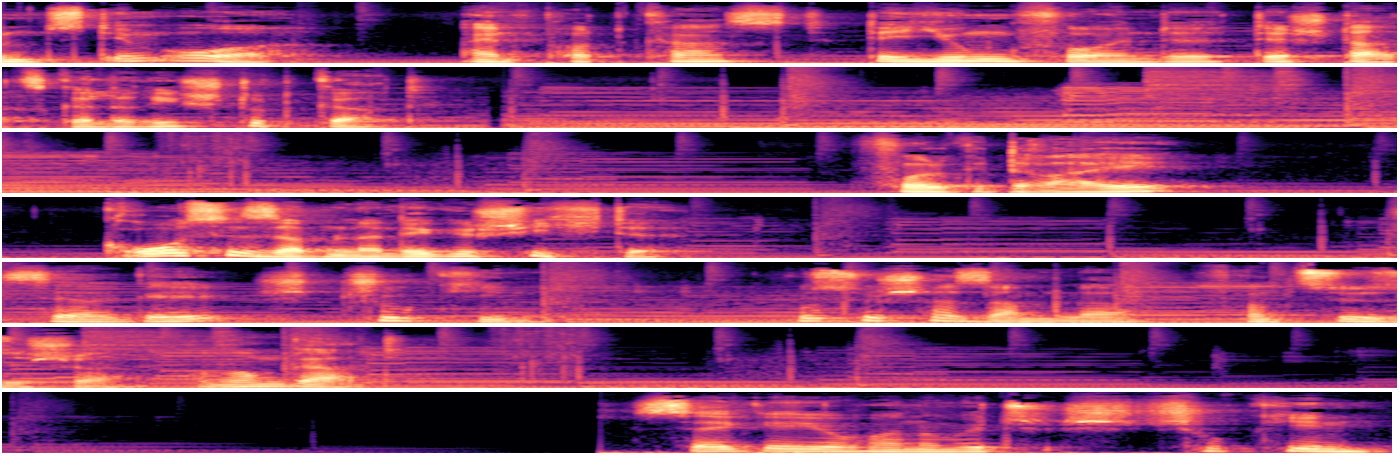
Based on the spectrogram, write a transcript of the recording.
Kunst im Ohr, ein Podcast der jungen Freunde der Staatsgalerie Stuttgart. Folge 3 Große Sammler der Geschichte Sergei Schtschukin, russischer Sammler französischer Avantgarde. Sergei Jovanowitsch Schtschukin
